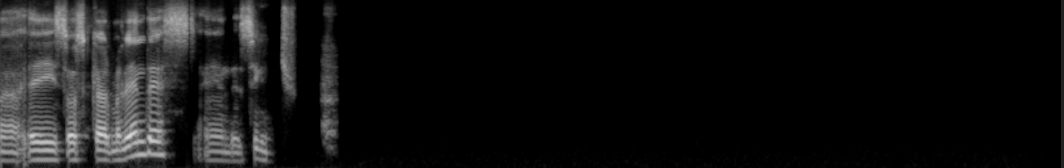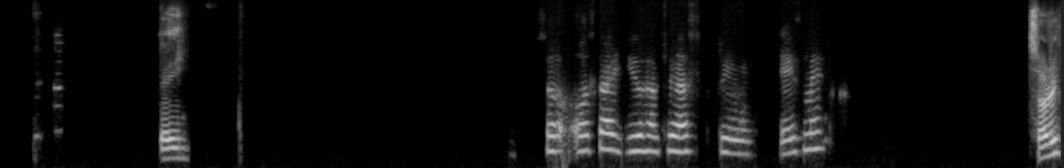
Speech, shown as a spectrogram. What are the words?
uh, is Oscar Melendez and the signature. Okay, So, Oscar, you have to ask to Esme. Sorry.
